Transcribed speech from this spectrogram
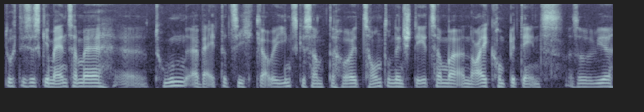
durch dieses gemeinsame äh, Tun erweitert sich, glaube ich, insgesamt der Horizont und entsteht, sagen wir, eine neue Kompetenz. Also wir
